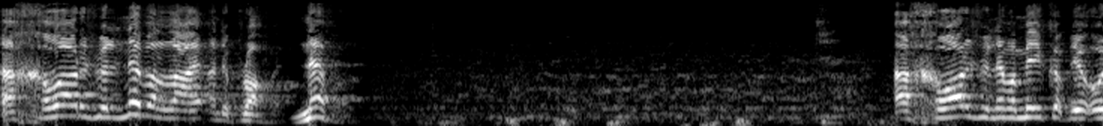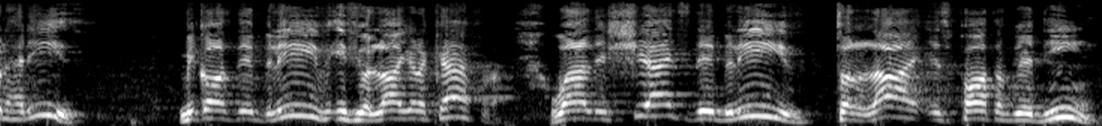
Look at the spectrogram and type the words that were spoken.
A Khawarij will never lie on the Prophet. Never. A Khawarij will never make up their own hadith. Because they believe if you lie, you're a kafir. While the Shiites, they believe to lie is part of their deen.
